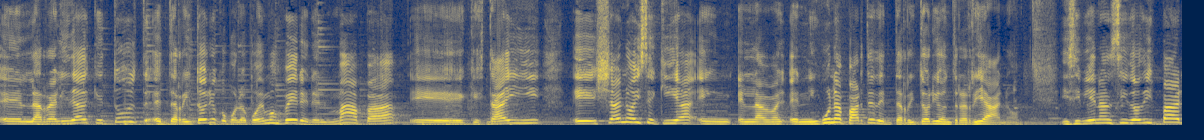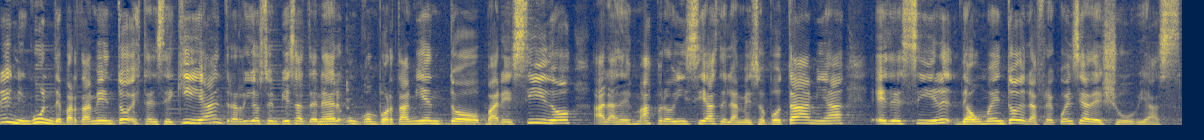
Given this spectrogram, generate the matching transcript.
eh, la realidad que todo el territorio, como lo podemos ver en el mapa eh, que está ahí, eh, ya no hay sequía en, en ninguna parte del territorio entrerriano. Y si bien han sido dispares, ningún departamento está en sequía. Entre Ríos empieza a tener un comportamiento parecido a las demás provincias de la Mesopotamia, es decir, de aumento de la frecuencia de lluvias.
